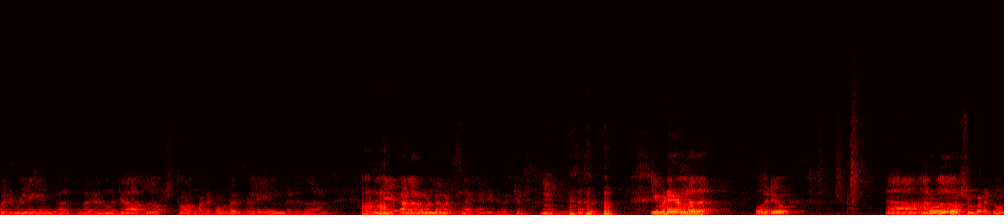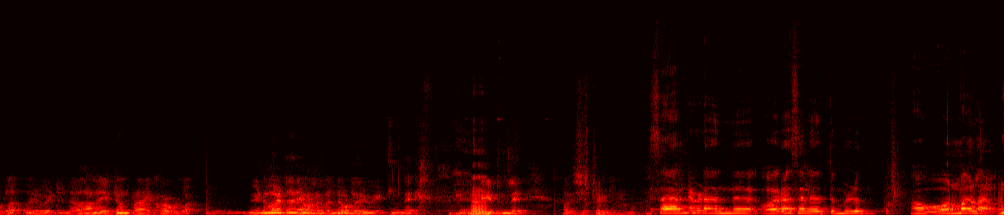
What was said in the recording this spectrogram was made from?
ഒരു ബിൽഡിങ്ങിൽ നിന്ന് അതൊരു നൂറ്റി നാൽപ്പത് വർഷത്തോളം പഴക്കമുള്ള ഒരു ബിൽഡിങ്ങിൽ നിന്ന് എടുത്തതാണ്. കളർ കൊണ്ട് മനസ്സിലാക്കാനായിട്ട് പറ്റും. ഇവിടെയുള്ളത് ഒരു അറുപത് വർഷം പഴക്കമുള്ള ഒരു വീട്ടിന്റെ അതാണ് ഏറ്റവും പ്രായക്കുറവുള്ള. വീടുമായിട്ട് തന്നെ വളരെ ബന്ധമുള്ള ഒരു വീട്ടിന്റെ വീട്ടിലെ അവശിഷ്ടങ്ങളാണ്. സാറിന് ഇവിടെ നിന്ന് ഓരോ സ്ഥലത്തെത്തുമ്പോഴും ആ ഓർമ്മകളാണ്.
